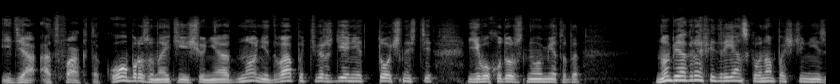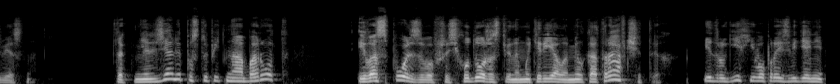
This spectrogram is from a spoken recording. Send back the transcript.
идя от факта к образу, найти еще не одно, не два подтверждения точности его художественного метода, но биография Дриянского нам почти неизвестна. Так нельзя ли поступить наоборот и, воспользовавшись художественным материалом мелкотравчатых, и других его произведений,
